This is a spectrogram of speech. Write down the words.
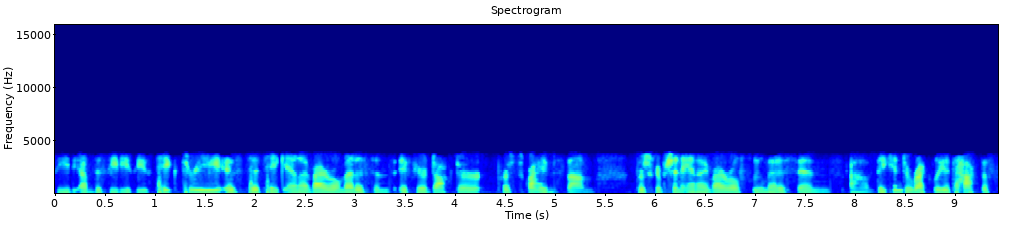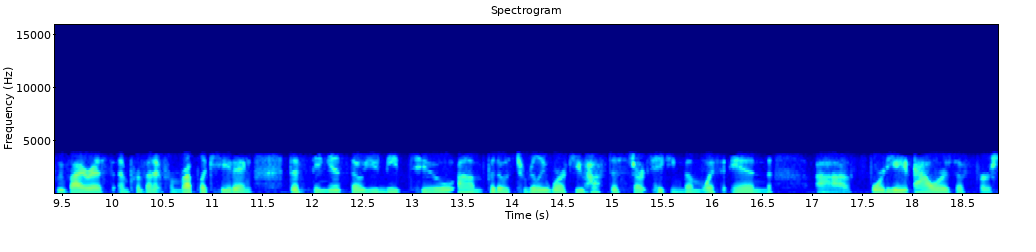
CD, of the CDC's Take 3 is to take antiviral medicines if your doctor prescribes them. Prescription antiviral flu medicines, um, they can directly attack the flu virus and prevent it from replicating. The thing is, though, you need to, um, for those to really work, you have to start taking them within uh, 48 hours of first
